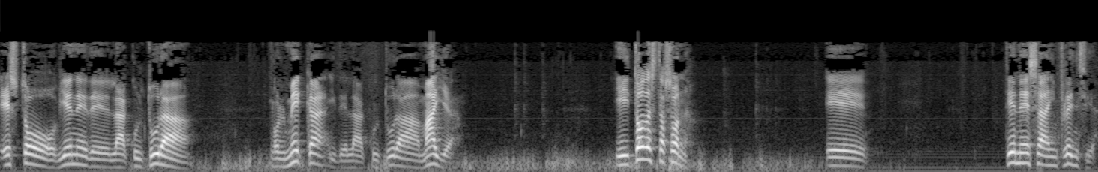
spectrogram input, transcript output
esto viene de la cultura olmeca y de la cultura maya. Y toda esta zona eh, tiene esa influencia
